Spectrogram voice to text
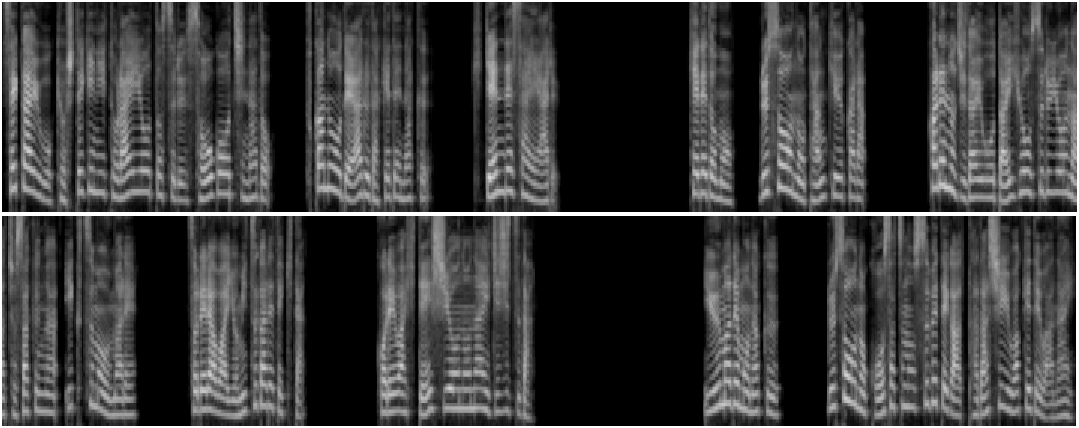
世界を挙手的に捉えようとする総合値など不可能であるだけでなく危険でさえある。けれどもルソーの探求から彼の時代を代表するような著作がいくつも生まれそれらは読み継がれてきた。これは否定しようのない事実だ。言うまでもなく、ルソーの考察のすべてが正しいわけではない。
